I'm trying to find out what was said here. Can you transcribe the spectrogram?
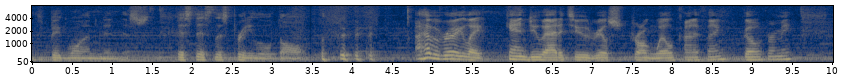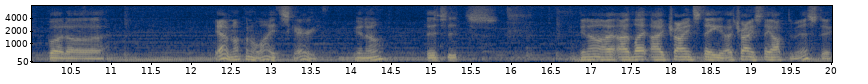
This big one and then this this this this pretty little doll. I have a very like can do attitude, real strong will kind of thing going for me. But uh yeah, I'm not gonna lie, it's scary. You know? It's it's you know, I, I like I try and stay I try and stay optimistic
